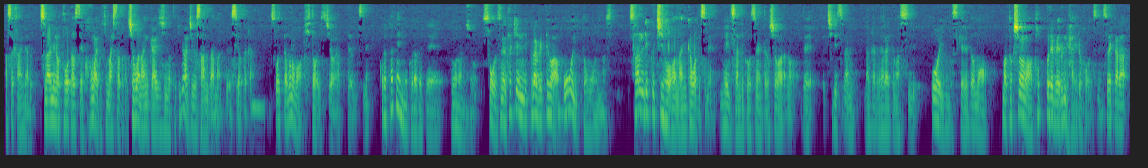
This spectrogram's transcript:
朝川にある津波の到達点ここまで来ましたとか、昭和南海地震の時には13段までですよとか、うん、そういったものも人一応やってるんですね。これ他県に比べてどうなんでしょう？そうですね。他県に比べては多いと思います。三陸地方なんかもですね、明治三陸大津波とか昭和ので、地理津波なんかでもやられてますし、多いんですけれども、まあ、徳島はトップレベルに入る方ですね。それから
